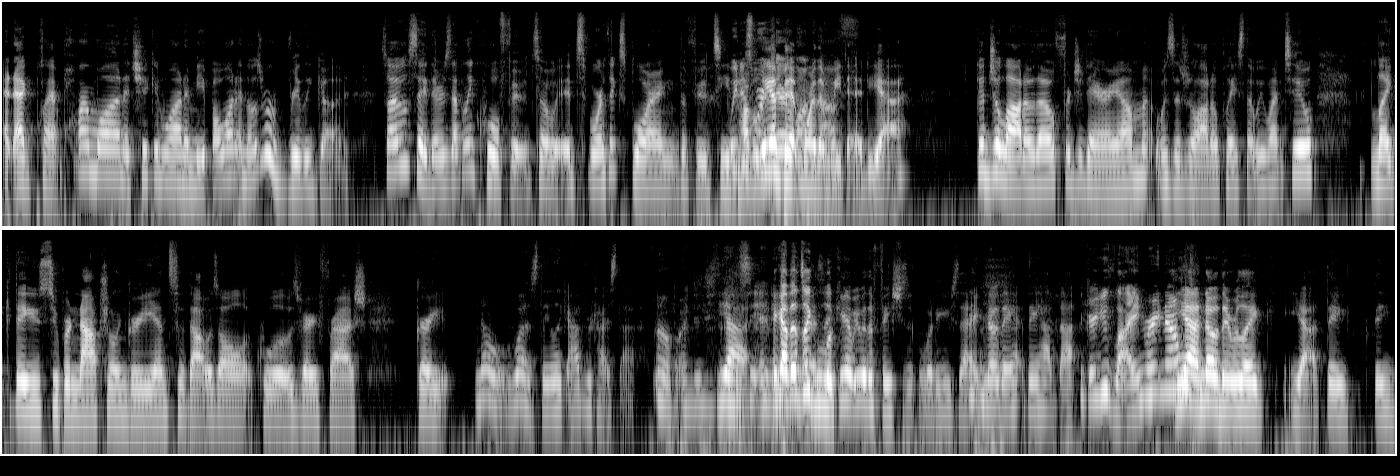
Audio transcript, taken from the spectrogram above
an eggplant parm one a chicken one a meatball one and those were really good so i will say there's definitely cool food so it's worth exploring the food scene We probably a bit more than we did yeah good gelato though frigidarium was a gelato place that we went to like they use super natural ingredients so that was all cool it was very fresh great no it was they like advertised that Oh, I didn't. I didn't yeah, see any and Catherine's like looking at me with a face. She's like, "What are you saying?" No, they they had that. Like, are you lying right now? Yeah, no, they were like, yeah, they they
